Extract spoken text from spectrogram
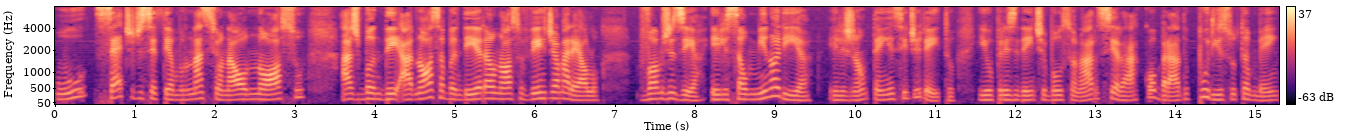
o 7 de setembro nacional nosso, as bande a nossa bandeira, o nosso verde e amarelo. Vamos dizer, eles são minoria. Eles não têm esse direito. E o presidente Bolsonaro será cobrado por isso também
